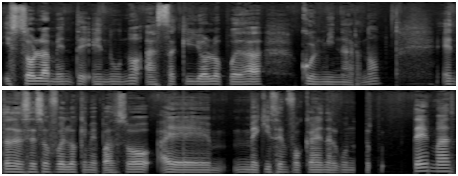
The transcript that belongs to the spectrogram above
y solamente en uno hasta que yo lo pueda culminar, ¿no? Entonces eso fue lo que me pasó. Eh, me quise enfocar en algunos temas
